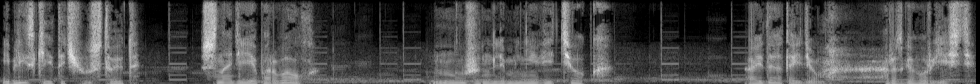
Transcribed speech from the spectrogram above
и близкие это чувствуют. С Надей я порвал. Нужен ли мне Витек?» Айда отойдем. Разговор есть.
